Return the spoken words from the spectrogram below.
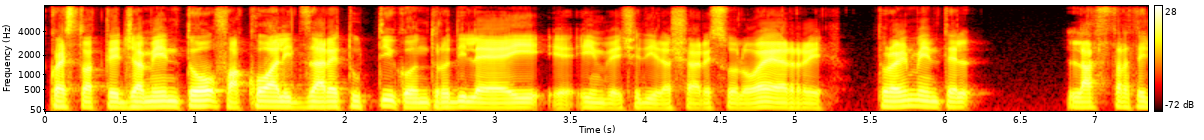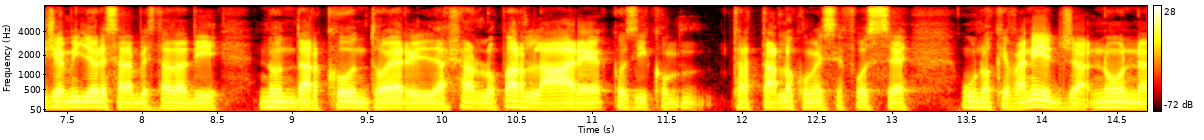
questo atteggiamento fa coalizzare tutti contro di lei invece di lasciare solo Harry. Probabilmente la strategia migliore sarebbe stata di non dar conto a Harry, di lasciarlo parlare, così com- trattarlo come se fosse uno che vaneggia, non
